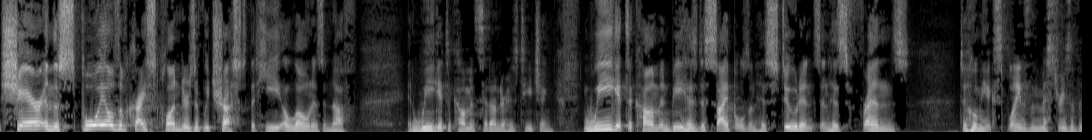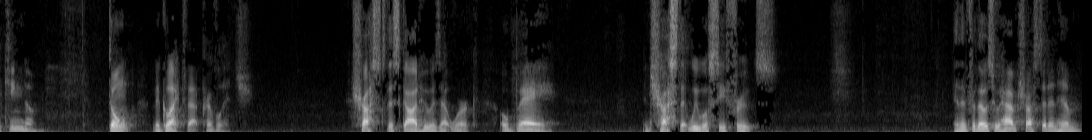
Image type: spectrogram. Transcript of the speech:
share in the spoils of Christ's plunders if we trust that he alone is enough. And we get to come and sit under his teaching. We get to come and be his disciples and his students and his friends to whom he explains the mysteries of the kingdom. Don't neglect that privilege. Trust this God who is at work. Obey and trust that we will see fruits. And then for those who have trusted in him,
